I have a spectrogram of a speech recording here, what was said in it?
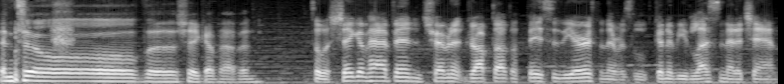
until the shakeup happened. Until the shakeup happened, Trevenant dropped off the face of the earth, and there was going to be less Medicham.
